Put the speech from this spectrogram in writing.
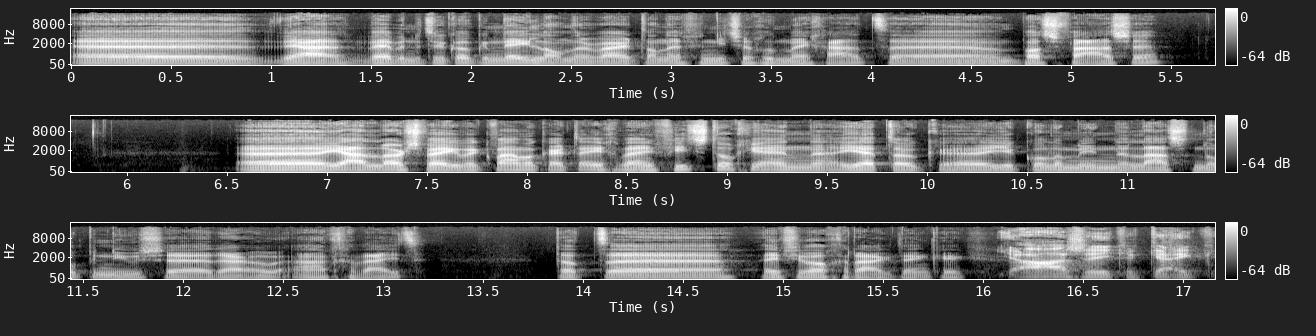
Eh, ja, we hebben natuurlijk ook een Nederlander waar het dan even niet zo goed mee gaat. eh, Bas Vase. Eh, ja, Lars, wij kwamen elkaar tegen bij een fietstochtje. En je hebt ook je column in de laatste Noppennieuws daar aan gewijd. Dat heeft je wel geraakt, denk ik. Ja, zeker. Kijk,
